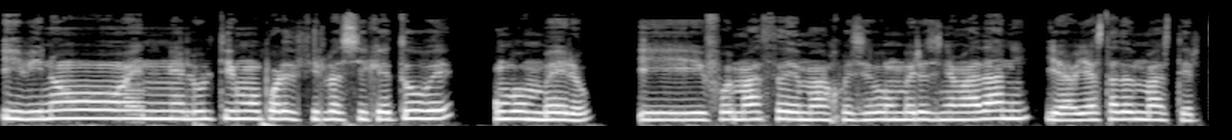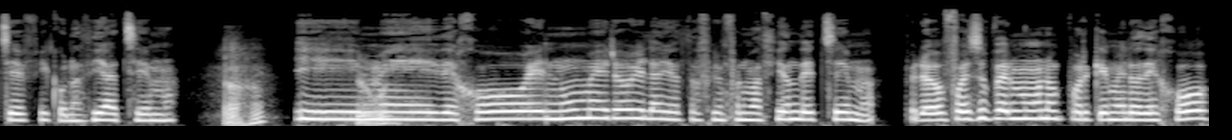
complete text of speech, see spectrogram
Y vino en el último, por decirlo así, que tuve, un bombero. Y fue mazo de majo. Ese bombero se llama Dani y había estado en Masterchef y conocía a Chema. Ajá. Y bueno. me dejó el número y la información de Chema. Pero fue súper mono porque me lo dejó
